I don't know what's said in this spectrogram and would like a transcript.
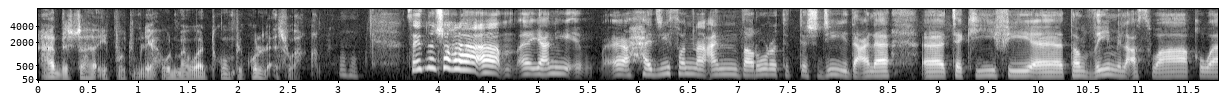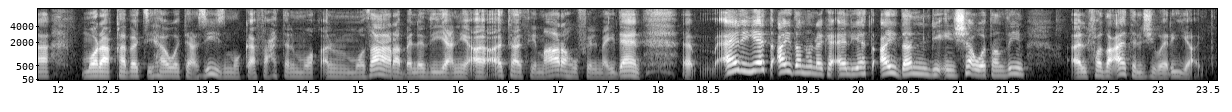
هذا الشهر يفوت مليح والمواد تكون في كل الأسواق. سيد بن شهرة آه، يعني آه، حديث عن ضرورة التشديد على آه، تكييف تنظيم الأسواق ومراقبتها وتعزيز مكافحة المضاربة الذي يعني أتى ثماره في الميدان. آليات أيضا هناك آليات أيضا لإنشاء وتنظيم الفضاءات الجوارية أيضا.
